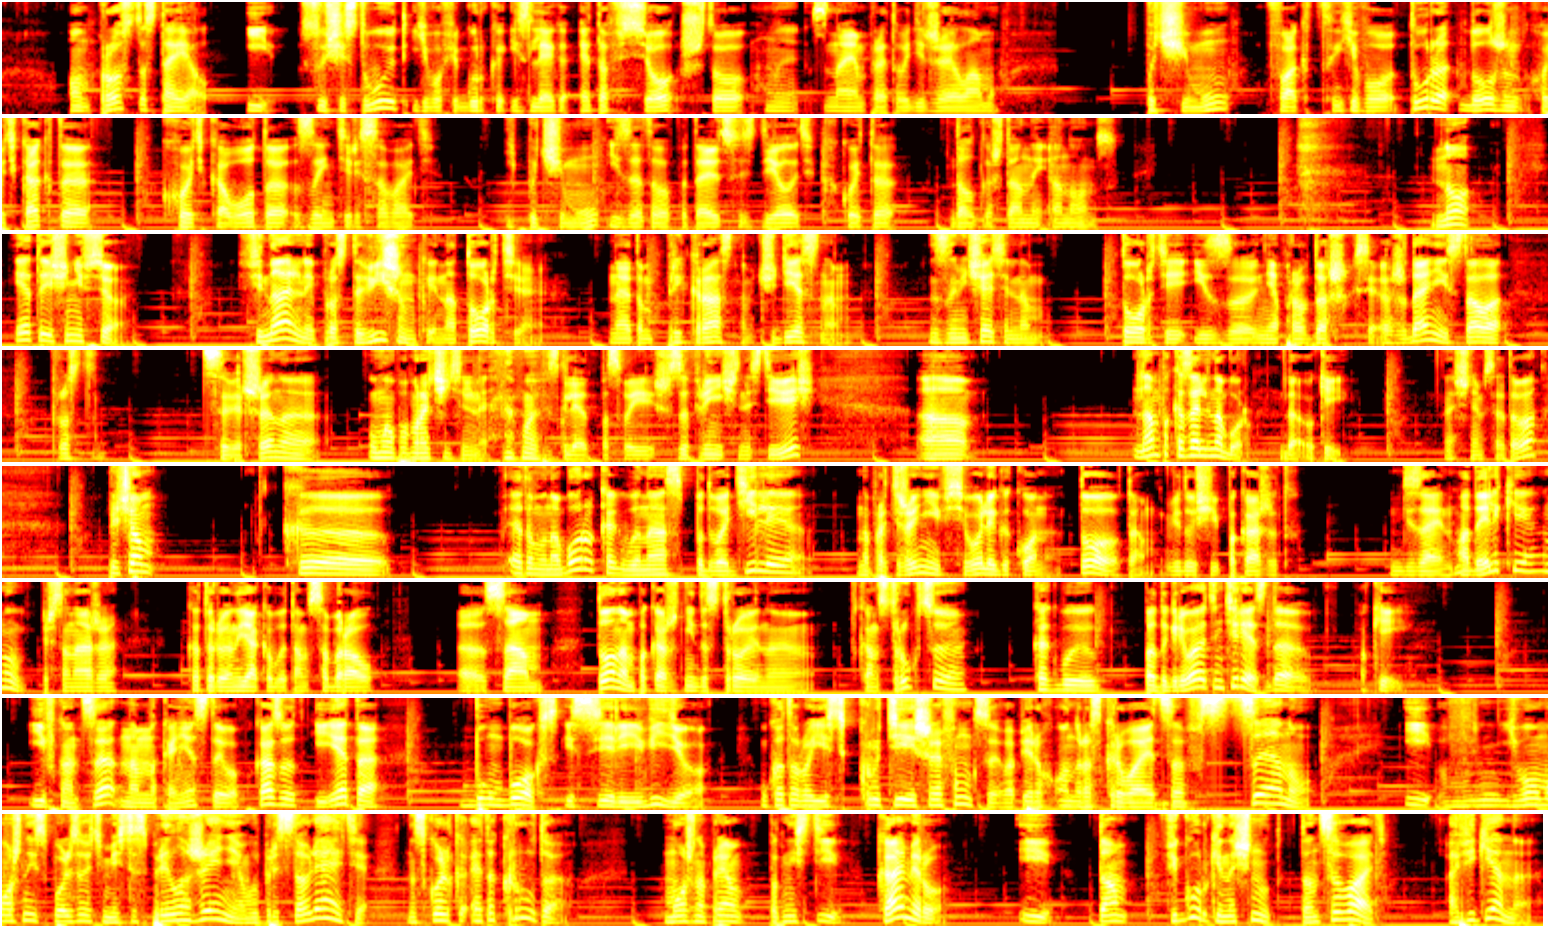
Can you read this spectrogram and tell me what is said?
он просто стоял. И существует его фигурка из Лего. Это все, что мы знаем про этого диджея Ламу. Почему факт его тура должен хоть как-то, хоть кого-то заинтересовать? И почему из этого пытаются сделать какой-то долгожданный анонс? Но это еще не все. Финальной просто вишенкой на торте, на этом прекрасном, чудесном, замечательном торте из неоправдавшихся ожиданий стало просто совершенно умопомрачительная, на мой взгляд, по своей шизофреничности вещь. А, нам показали набор, да, окей. Начнем с этого. Причем к этому набору как бы нас подводили на протяжении всего Легокона. То там ведущий покажет дизайн модельки, ну, персонажа, который он якобы там собрал э, сам, то нам покажут недостроенную конструкцию, как бы подогревают интерес, да, окей. И в конце нам наконец-то его показывают, и это бумбокс из серии видео, у которого есть крутейшая функция. Во-первых, он раскрывается в сцену, и его можно использовать вместе с приложением. Вы представляете, насколько это круто? Можно прям поднести камеру, и там фигурки начнут танцевать. Офигенно.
